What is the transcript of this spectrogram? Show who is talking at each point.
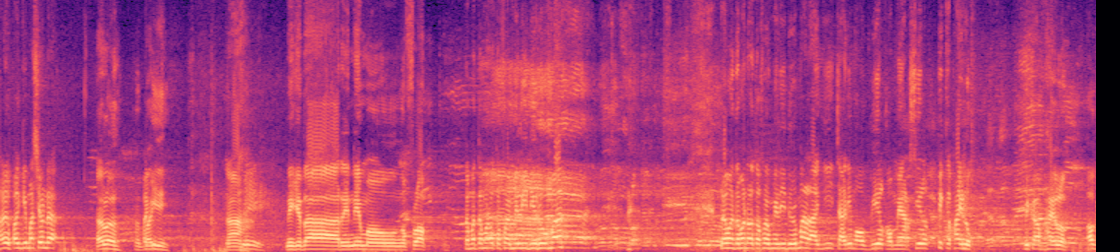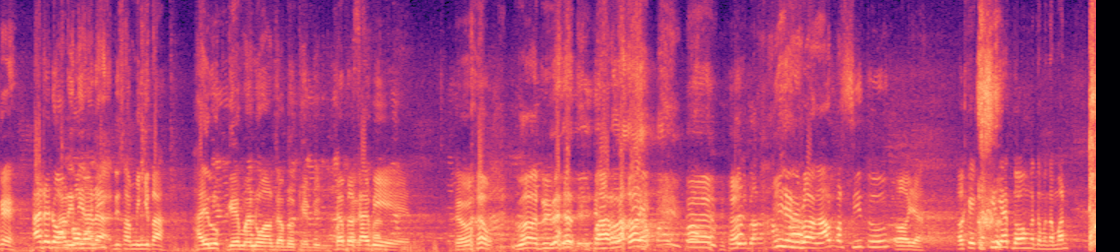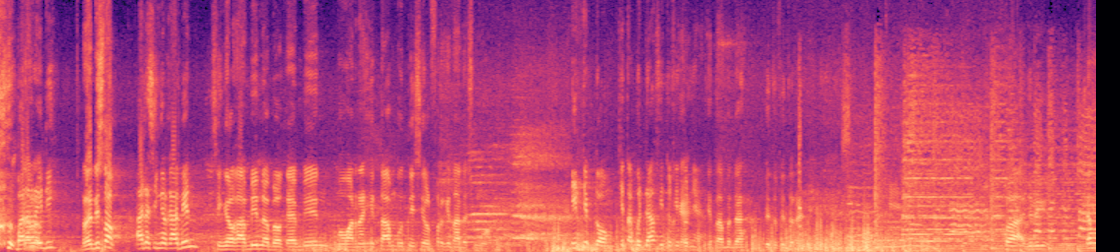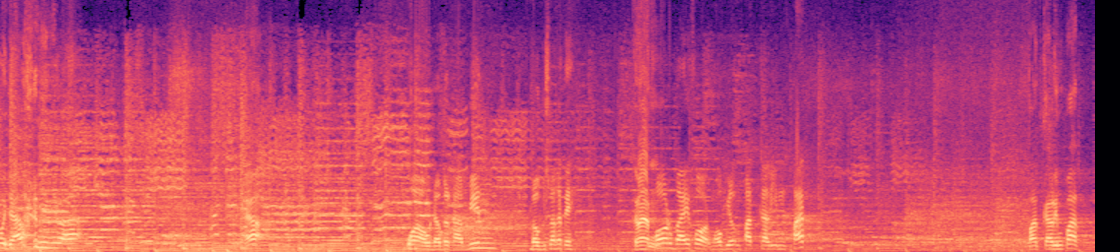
Speaker 1: Halo pagi Mas Yonda.
Speaker 2: Halo, selamat
Speaker 1: Pagi.
Speaker 2: pagi. Nah, ini kita hari ini mau ngevlog.
Speaker 1: Teman-teman Auto Family di rumah. Teman-teman Auto Family di rumah lagi cari mobil komersil pickup Hilux.
Speaker 2: Pickup Hilux. Oke.
Speaker 1: Ada dong
Speaker 2: Hari ini ada di samping kita Hilux G manual double cabin.
Speaker 1: double cabin.
Speaker 2: Gua udah parah. Ini jadi di belakang Alphard situ.
Speaker 1: Oh ya. Oke, kasih lihat dong ke teman-teman. Barang ready.
Speaker 2: Ready stock.
Speaker 1: Ada single cabin,
Speaker 2: Single cabin, double cabin, mau warna hitam, putih, silver kita ada semua.
Speaker 1: intip dong. Kita bedah fitur-fiturnya.
Speaker 2: kita bedah fitur-fiturnya. Pak, jadi saya mau jalan ini, Pak. Ayo,
Speaker 1: Wow, double cabin bagus banget ya.
Speaker 2: keren.
Speaker 1: 4x4, mobil 4x4.
Speaker 2: 4x4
